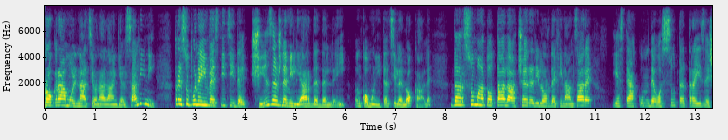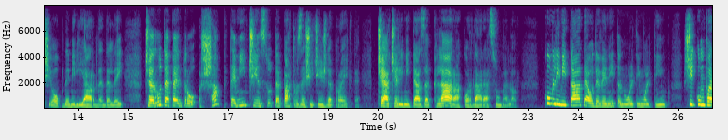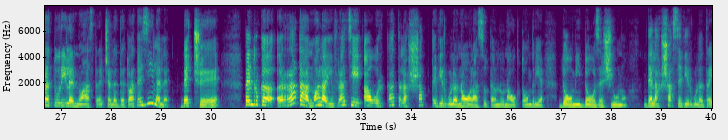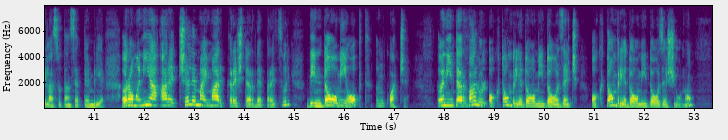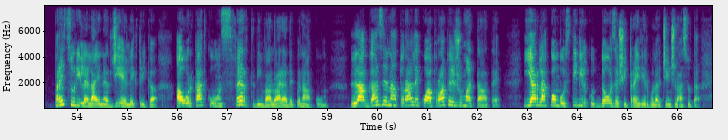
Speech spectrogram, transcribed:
Programul Național Angel Salini presupune investiții de 50 de miliarde de lei în comunitățile locale, dar suma totală a cererilor de finanțare este acum de 138 de miliarde de lei, cerute pentru 7545 de proiecte, ceea ce limitează clar acordarea sumelor. Cum limitate au devenit în ultimul timp și cumpărăturile noastre cele de toate zilele. De ce? pentru că rata anuală a inflației a urcat la 7,9% în luna octombrie 2021, de la 6,3% în septembrie. România are cele mai mari creșteri de prețuri din 2008 încoace. În intervalul octombrie 2020 octombrie 2021, prețurile la energie electrică au urcat cu un sfert din valoarea de până acum, la gaze naturale cu aproape jumătate, iar la combustibil cu 23,5%.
